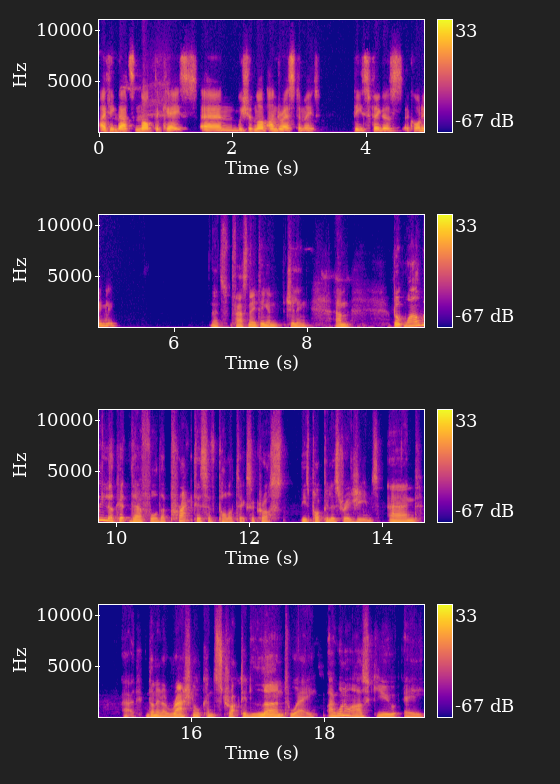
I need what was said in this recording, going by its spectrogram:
I think that's not the case, and we should not underestimate these figures accordingly. That's fascinating and chilling. Um, but while we look at, therefore, the practice of politics across these populist regimes and uh, done in a rational, constructed, learnt way, I want to ask you a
